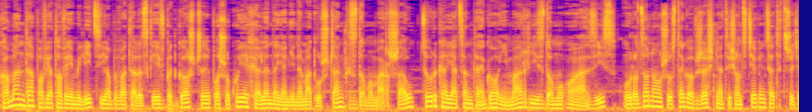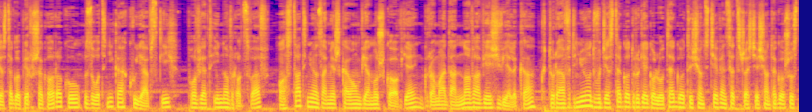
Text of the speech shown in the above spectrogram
Komenda Powiatowej Milicji Obywatelskiej w Bydgoszczy poszukuje Helenę Janinę Matuszczak z domu Marszał, córkę Jacentego i Marii z domu Oazis, urodzoną 6 września 1931 roku w Złotnikach Kujawskich, powiat Inowrocław, ostatnio zamieszkałą w Januszkowie, gromada Nowa Wieś Wielka, która w dniu 22 lutego 1966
